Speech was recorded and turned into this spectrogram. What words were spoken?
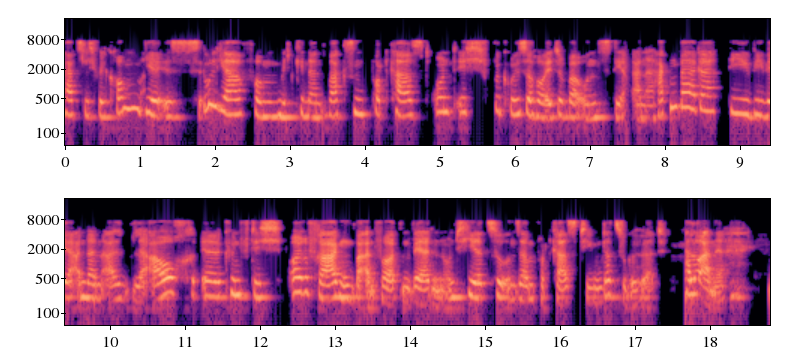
Herzlich willkommen. Hier ist Julia vom Mit Kindern wachsen Podcast und ich begrüße heute bei uns die Anne Hackenberger, die wie wir anderen alle auch äh, künftig eure Fragen beantworten werden und hier zu unserem Podcast-Team dazugehört. Hallo Anne.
